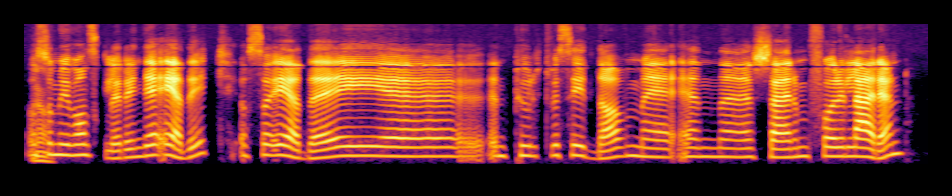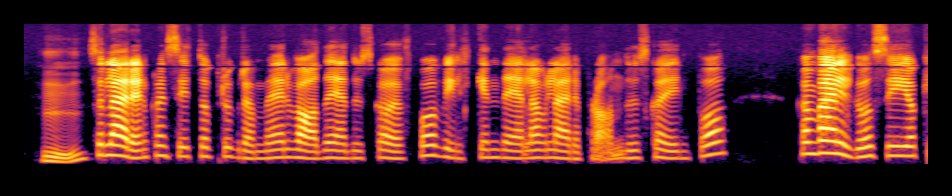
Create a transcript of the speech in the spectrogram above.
Og så mye vanskeligere enn det er det ikke. Og så er det eh, en pult ved siden av med en eh, skjerm for læreren. Mm. Så læreren kan sitte og programmere hva det er du skal øve på, hvilken del av læreplanen du skal inn på. Kan velge å si OK,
